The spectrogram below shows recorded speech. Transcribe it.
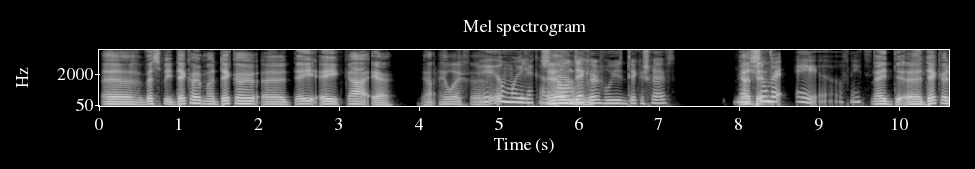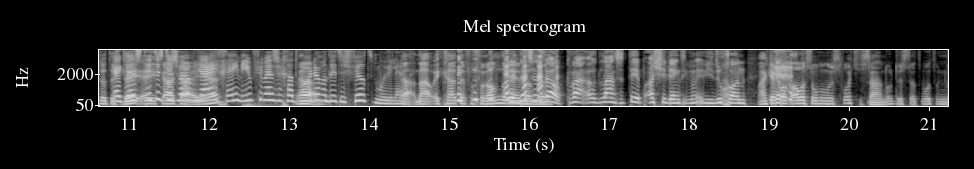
eh, Wesley Dekker, maar Dekker eh, D-E-K-R. Ja, heel erg... eh, Heel moeilijk Heel allemaal. moeilijk. Dekker, hoe je Dekker schrijft? Nee, zonder E, of niet? nee, de- eh, Dekker, dat is Kijk, Wes, dit is dus waarom jij D-E-K-K-R. geen influencer gaat Ja. worden, want dit is veel te moeilijk. Ja, nou, ik ga het even veranderen. En dat is eh, wel. Qua oh, laatste tip. Als je denkt, ik- je doet gewoon... Maar ik heb ook alles onder een slotje staan hoor, dus dat wordt hem...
